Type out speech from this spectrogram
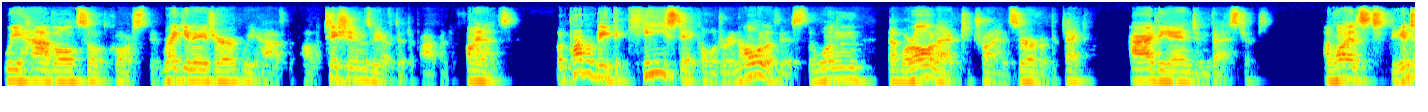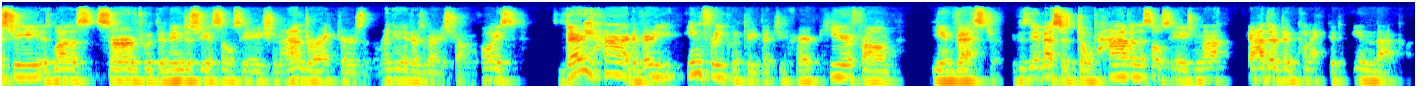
we have also, of course, the regulator, we have the politicians, we have the Department of Finance. But probably the key stakeholder in all of this, the one that we're all out to try and serve and protect, are the end investors. And whilst the industry, as well as served with an industry association and directors, and the regulator is a very strong voice, very hard and very infrequently that you hear from the investor because the investors don't have an association, not gathered and collected in that kind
